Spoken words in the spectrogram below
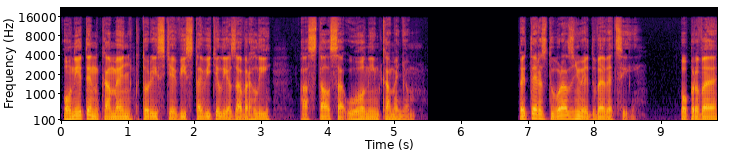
On je ten kameň, ktorý ste vystavitelia zavrhli a stal sa úholným kameňom. Peter zdôrazňuje dve veci. Poprvé,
